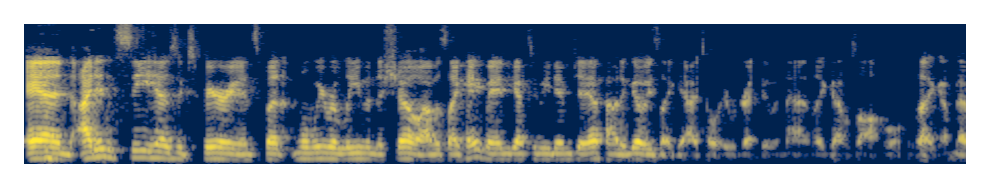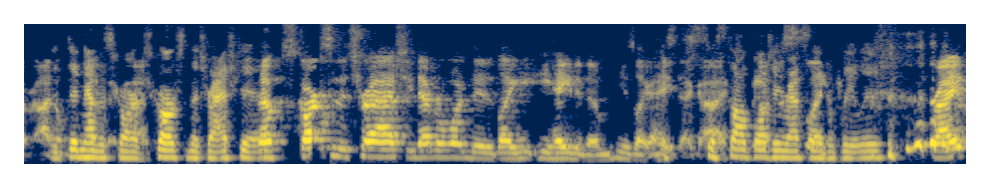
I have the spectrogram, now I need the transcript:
And I didn't see his experience, but when we were leaving the show, I was like, "Hey, man, you got to meet MJF. How'd it go?" He's like, "Yeah, I totally regret doing that. Like that was awful. Like I've never. I don't didn't have the scarf. guy." Scarves in the trash can. Nope, scarves in the trash. He never wanted to like. He, he hated him. He's like, I hate that So guy. stop You watching wrestling like- completely. right?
